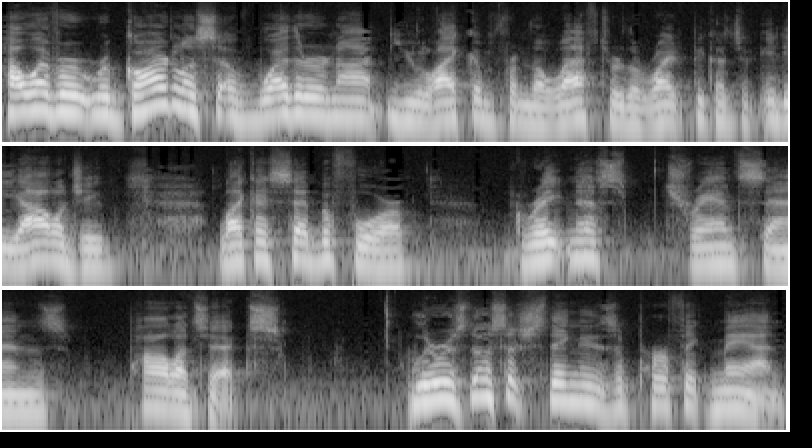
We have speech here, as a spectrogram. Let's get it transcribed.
However, regardless of whether or not you like him from the left or the right because of ideology, like I said before, greatness transcends politics. There is no such thing as a perfect man.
